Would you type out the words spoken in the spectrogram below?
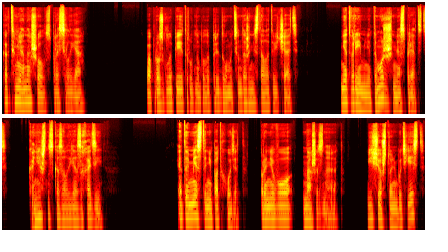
«Как ты меня нашел?» — спросил я. Вопрос глупее трудно было придумать. Он даже не стал отвечать. «Нет времени. Ты можешь меня спрятать?» «Конечно», — сказал я, — «заходи». «Это место не подходит. Про него наши знают. Еще что-нибудь есть?»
